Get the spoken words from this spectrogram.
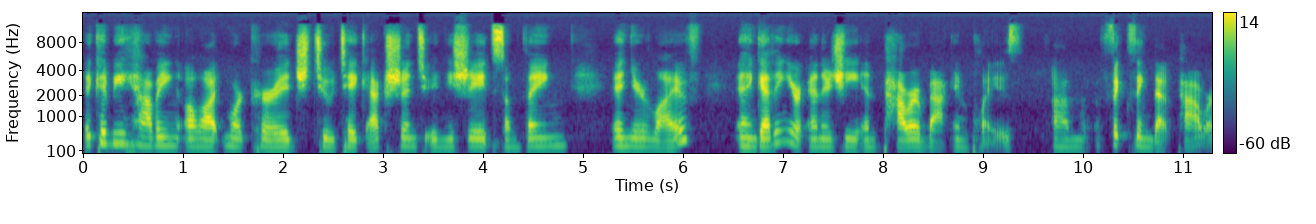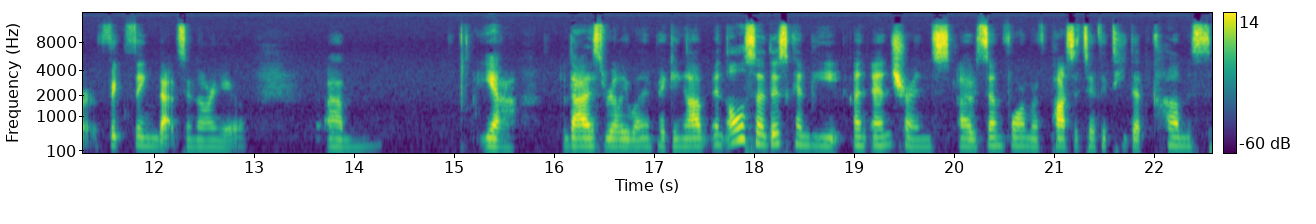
It could be having a lot more courage to take action, to initiate something in your life, and getting your energy and power back in place um, fixing that power, fixing that scenario. Um, yeah, that is really what I'm picking up. And also, this can be an entrance of some form of positivity that comes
